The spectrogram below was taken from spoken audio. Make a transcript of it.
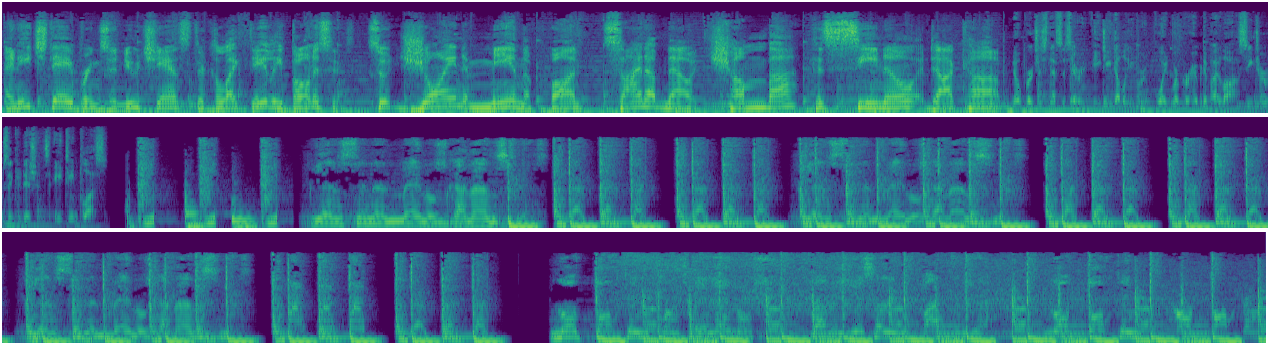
And each day brings a new chance to collect daily bonuses. So join me in the fun. Sign up now at chumbacasino.com. No purchase necessary. VGW Group. Void were prohibited by law. See terms and conditions. 18 plus. Piensen en menos ganancias. Piensen en menos ganancias. Piensen en menos ganancias. No toquen con venenos la belleza de mi patria. No toquen, no toquen,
